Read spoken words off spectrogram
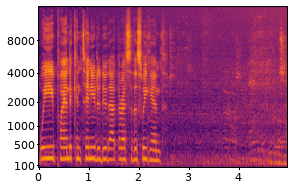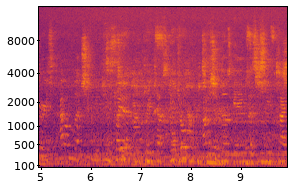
we plan to continue to do that the rest of this weekend. How much you played a pretty tough schedule? How much of those games, SEC type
